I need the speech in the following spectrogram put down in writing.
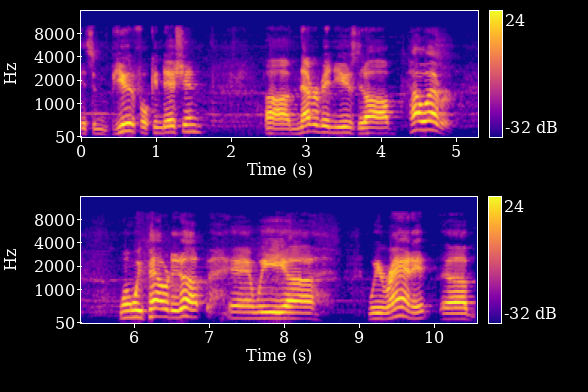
It's in beautiful condition. Uh, never been used at all. However, when we powered it up and we uh, we ran it, uh,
